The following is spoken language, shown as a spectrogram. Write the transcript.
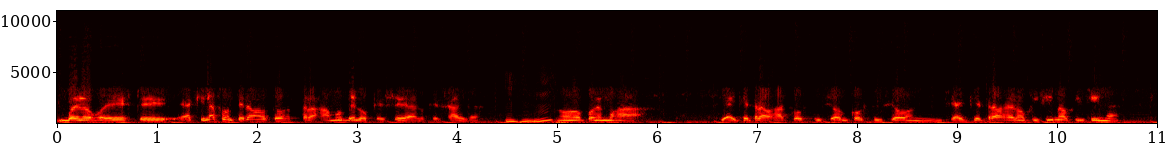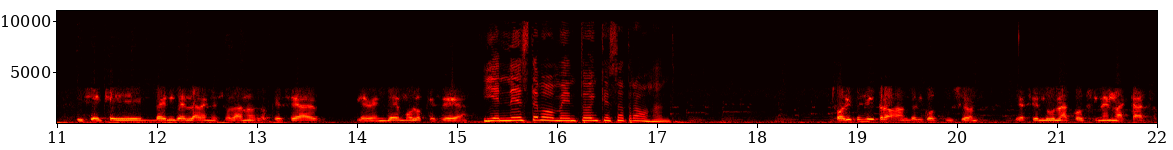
Bueno, pues, este, aquí en la frontera nosotros trabajamos de lo que sea, lo que salga. Ujú. No nos ponemos a, si hay que trabajar construcción, construcción, si hay que trabajar en oficina, oficina, y si hay que venderle a venezolanos lo que sea, le vendemos lo que sea. Y en este momento, ¿en qué está trabajando? Ahorita estoy trabajando en construcción, estoy haciendo una cocina en la casa,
